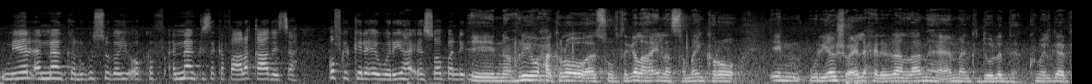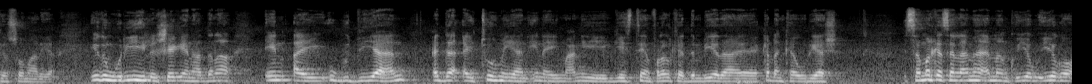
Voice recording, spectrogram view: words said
meel ammaanka lagu sugayo oo ammaankiisa kafaalo qaadaysa qofka kale ee wariyaha ee soo bandhigay xorriya waxaa kaloo suurtagal ah in la samayn karo in wariyaashu ay la xiriiraan laamaha ammaanka dowladda kumeel gaarka ee soomaaliya. Iyadoon wariyihii la sheegayn haddana in ay u gudbiyaan cidda ay tuhmayaan in ay macnihii geysteen falalka dembiyada ee ka dhanka wariyaasha. Isla markaasna laamaha ammaanku iyagu iyagoo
